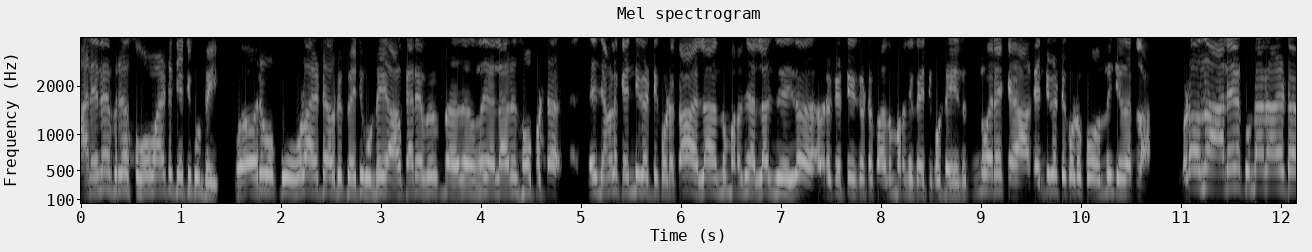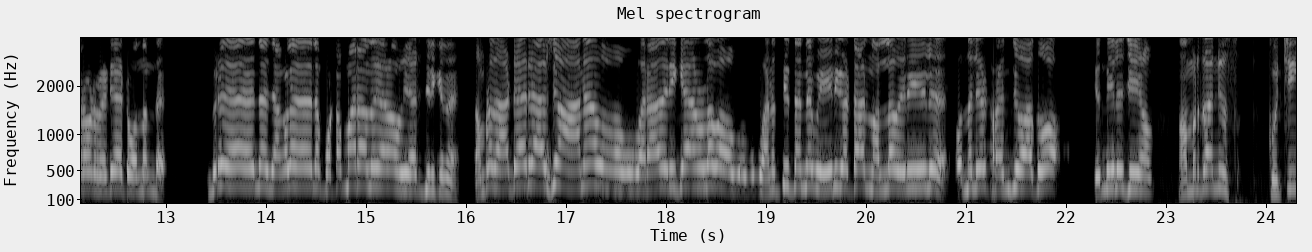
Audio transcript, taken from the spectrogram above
ആനനെ ഇവർ സുഖമായിട്ട് കയറ്റിക്കൊണ്ടുപോയി. ഒരു കൂളായിട്ട് അവർ കയറ്റിക്കൊണ്ടുപോയി. ആൾക്കാരെ എല്ലാവരും സോപ്പിട്ട് ഞങ്ങൾ കെന്റ് കെട്ടി കൊടുക്കാം അല്ല എന്നും പറഞ്ഞ് എല്ലാം ചെയ്ത് അവർ കെട്ടി കെട്ടിക്കോ എന്ന് പറഞ്ഞ് കയറ്റിക്കൊണ്ടുപോയി. ഇന്ന് വരെ കെന്റ് കെട്ടി കൊടുക്കുക ഒന്നും ചെയ്തിട്ടില്ല. ഇവിടെ ഒന്ന് ആനയെ കൊണ്ടുപോകാനായിട്ട് അവരോട് റെഡി ആയിട്ട് വന്നിട്ടുണ്ട്. ഇവർ ഞങ്ങൾ പൊട്ടന്മാരാന്ന് ഞാൻ വിചാരിച്ചിരിക്കുന്നത് നമ്മുടെ നാട്ടുകാരുടെ ആവശ്യം ആന വരാതിരിക്കാനുള്ള വനത്തിൽ തന്നെ വേര് കെട്ടാൻ നല്ല വരിയിൽ ഒന്നല്ലേ ട്രഞ്ച് അതോ എന്തെങ്കിലും ചെയ്യണം അമൃത ന്യൂസ് കൊച്ചി.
